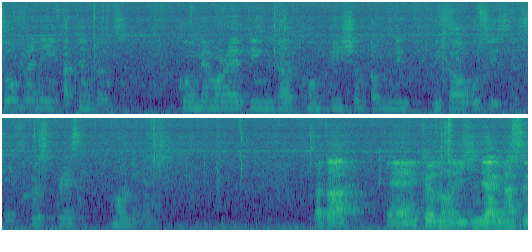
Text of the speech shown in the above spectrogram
so many attendants commemorating the completion of Mi- Mikao Usui Sensei's birthplace monument. また、えー、郷土の偉人であります、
